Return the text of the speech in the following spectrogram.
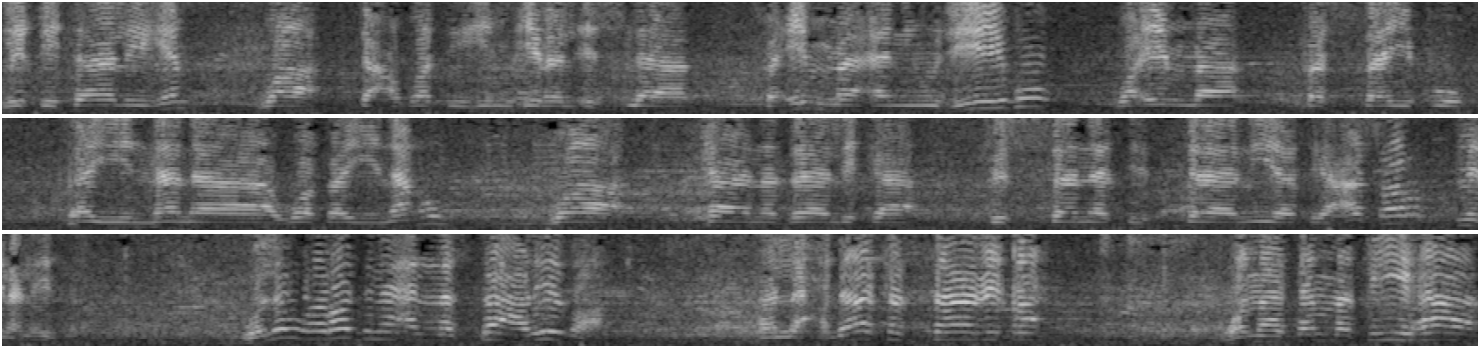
لقتالهم ودعوتهم إلى الإسلام فإما أن يجيبوا وإما فالسيف بيننا وبينهم. وكان ذلك في السنة الثانية عشر من الهجرة. ولو أردنا أن نستعرض الأحداث السابقة وما تم فيها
